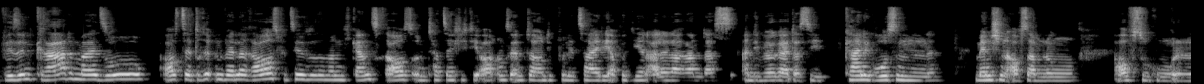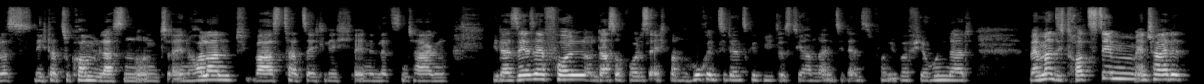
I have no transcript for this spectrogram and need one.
wir sind gerade mal so aus der dritten Welle raus, beziehungsweise noch nicht ganz raus und tatsächlich die Ordnungsämter und die Polizei, die appellieren alle daran, dass an die Bürger, dass sie keine großen Menschenaufsammlungen aufsuchen oder das nicht dazu kommen lassen. Und in Holland war es tatsächlich in den letzten Tagen wieder sehr, sehr voll und das, obwohl es echt noch ein Hochinzidenzgebiet ist. Die haben da Inzidenzen von über 400. Wenn man sich trotzdem entscheidet,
